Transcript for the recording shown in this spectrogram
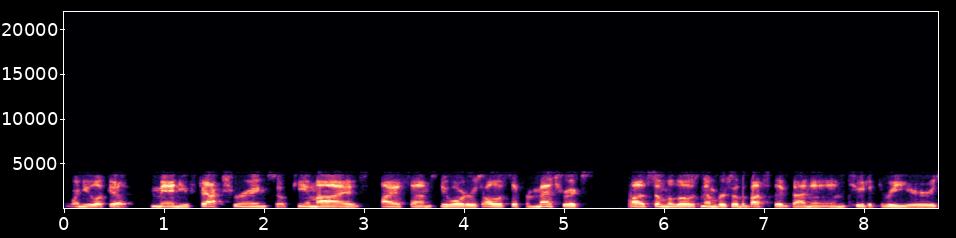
When you look at manufacturing, so PMIs, ISMs, new orders, all those different metrics, uh, some of those numbers are the best they've been in, in two to three years.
